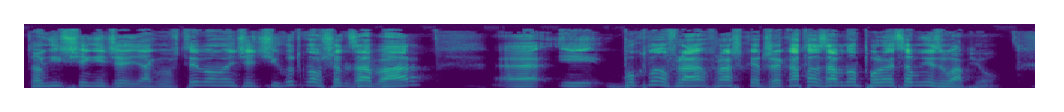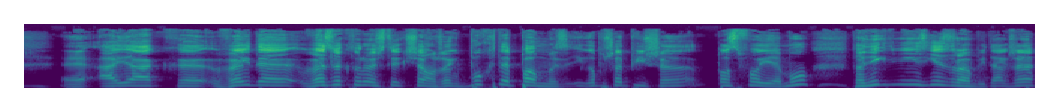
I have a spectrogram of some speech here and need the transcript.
to nic się nie dzieje. Jakbym w tym momencie cichutko wszedł za bar e, i buchnął fla, flaszkę Jacka, to za mną polecą, nie złapią. E, a jak e, wejdę, wezmę którąś z tych książek, buchnę pomysł i go przepiszę po swojemu, to nikt mi nic nie zrobi. Także,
